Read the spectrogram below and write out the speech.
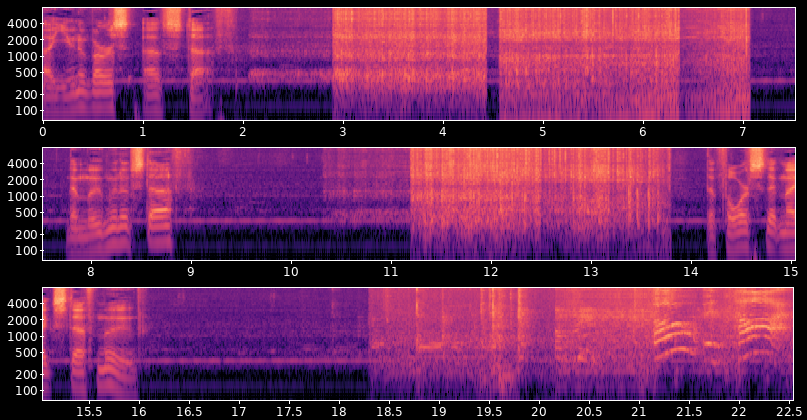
A universe of stuff. The movement of stuff. The force that makes stuff move. Oh, it's hot.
